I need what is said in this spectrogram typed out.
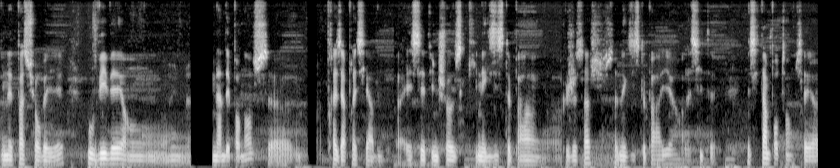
vous n'êtes pas surveillé, vous vivez en, une indépendance très appréciable. Et c'est une chose qui n'existe pas, que je sache, ça n'existe pas ailleurs à la cité. Et c'est important, c'est, euh,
